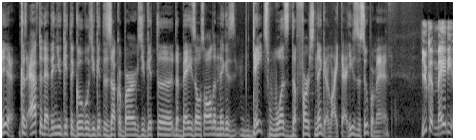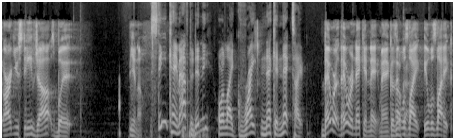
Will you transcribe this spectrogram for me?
Yeah, because after that, then you get the Googles, you get the Zuckerbergs, you get the the Bezos, all them niggas. Gates was the first nigga like that. He's the Superman. You could maybe argue Steve Jobs, but you know. Steve came after, didn't he? Or like right neck and neck type. They were they were neck and neck, man, because it was like it was like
